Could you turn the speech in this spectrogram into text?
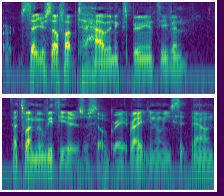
or set yourself up to have an experience even that's why movie theaters are so great right? You know you sit down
